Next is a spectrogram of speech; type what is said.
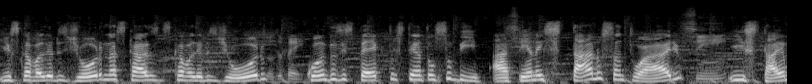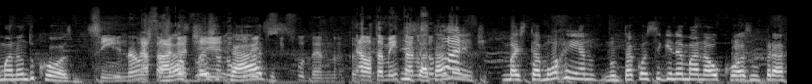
e os Cavaleiros de Ouro nas casas dos Cavaleiros de Ouro Tudo bem. quando os espectros tentam subir. A Atena está no santuário Sim, e está emanando o cosmo. sim. E não na está saga nas de... duas no casas. fudendo, né, Ela também tá no santuário. Exatamente. Mas tá morrendo. Não tá conseguindo emanar o cosmo pra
